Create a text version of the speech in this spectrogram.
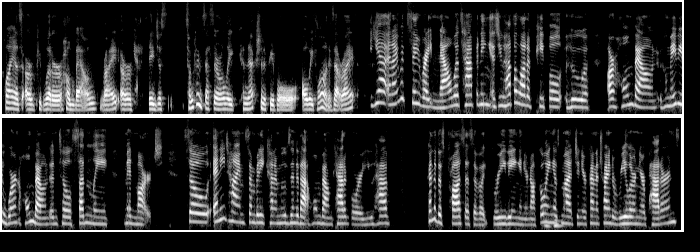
clients are people that are homebound, right? Or yes. they just sometimes that's their only connection to people all week long. Is that right? Yeah, and I would say right now what's happening is you have a lot of people who are homebound who maybe weren't homebound until suddenly mid March. So anytime somebody kind of moves into that homebound category, you have kind of this process of like grieving and you're not going mm-hmm. as much and you're kind of trying to relearn your patterns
